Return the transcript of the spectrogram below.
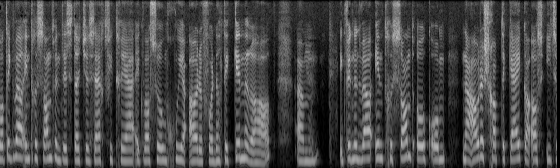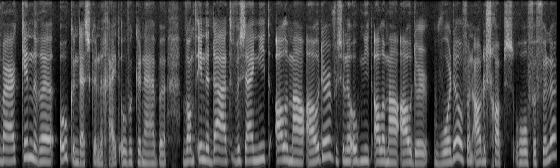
Wat ik wel interessant vind is dat je zegt, Vitria, ik was zo'n goede ouder voordat ik kinderen had. Um, Ik vind het wel interessant ook om naar ouderschap te kijken als iets waar kinderen ook een deskundigheid over kunnen hebben. Want inderdaad, we zijn niet allemaal ouder. We zullen ook niet allemaal ouder worden of een ouderschapsrol vervullen.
